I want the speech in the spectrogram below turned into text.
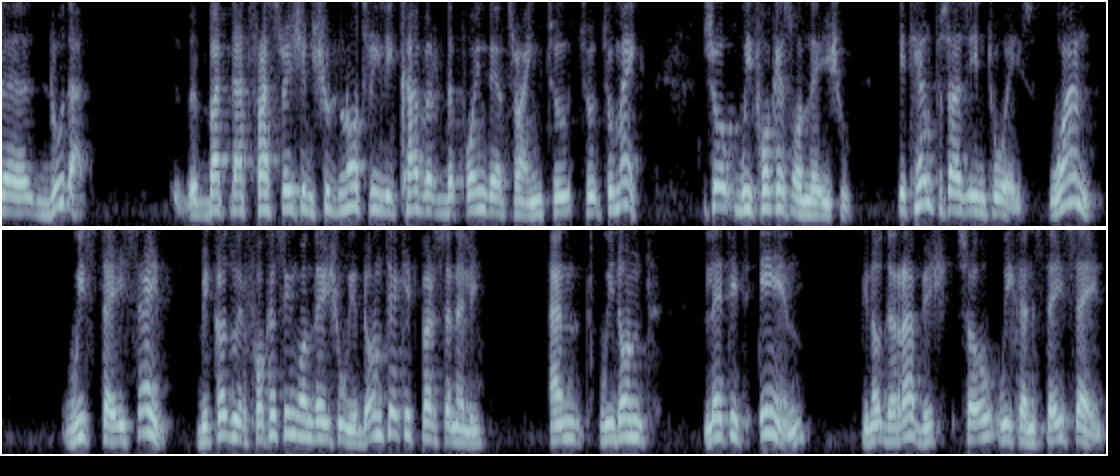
uh, do that. But that frustration should not really cover the point they're trying to, to, to make. So we focus on the issue. It helps us in two ways. One, we stay sane because we're focusing on the issue. We don't take it personally and we don't let it in, you know, the rubbish, so we can stay sane.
